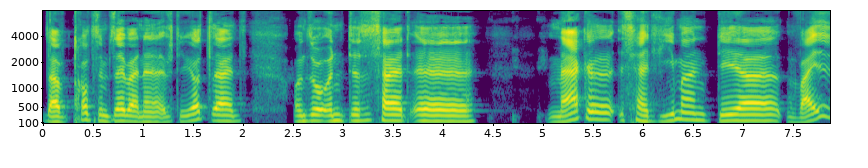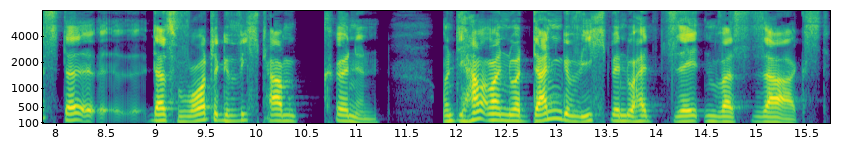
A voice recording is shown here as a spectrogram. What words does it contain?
da trotzdem selber in der FDJ sein und so. Und das ist halt, äh, Merkel ist halt jemand, der weiß, da, dass Worte Gewicht haben können. Und die haben aber nur dann Gewicht, wenn du halt selten was sagst.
